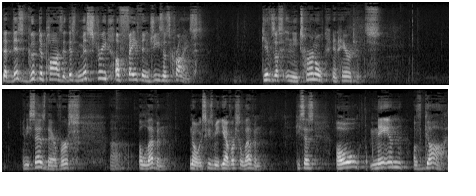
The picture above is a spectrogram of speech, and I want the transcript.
That this good deposit, this mystery of faith in Jesus Christ, gives us an eternal inheritance. And he says there, verse uh, 11, no, excuse me, yeah, verse 11, he says, O man of God.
